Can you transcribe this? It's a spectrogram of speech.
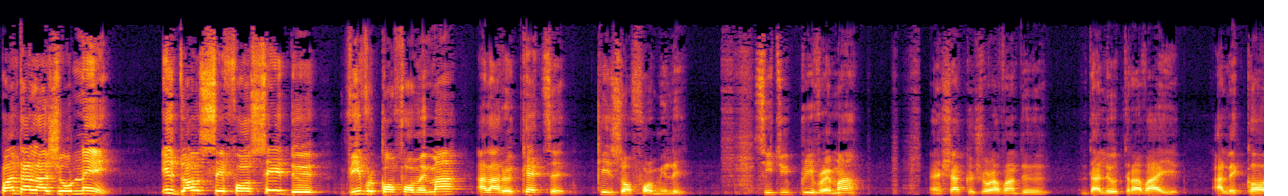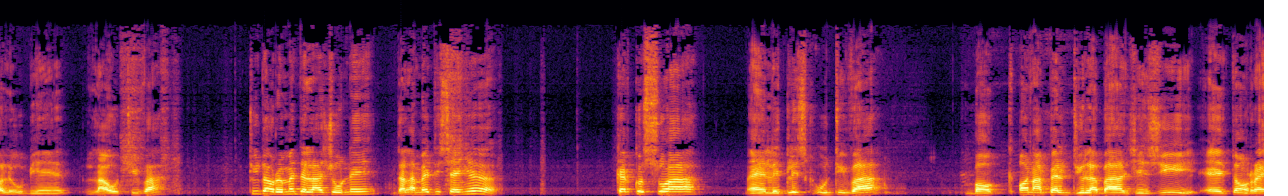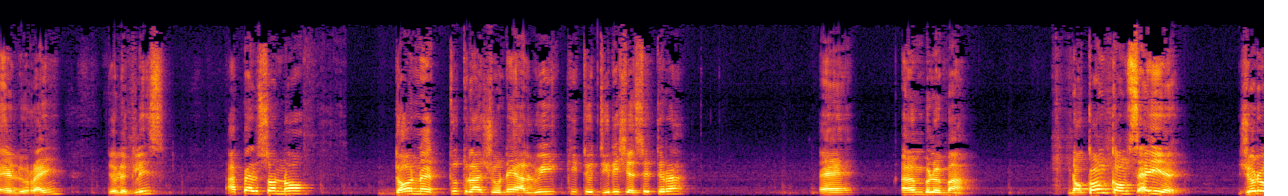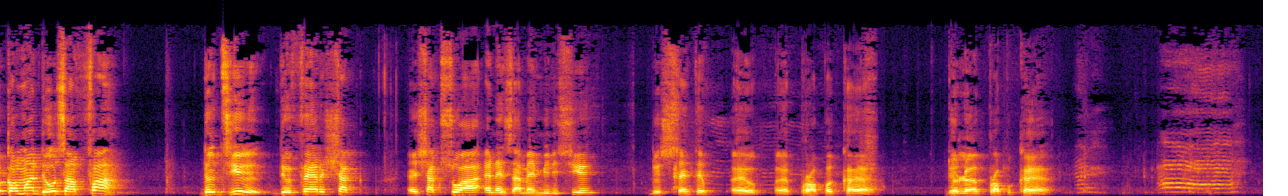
Pendant la journée, ils doivent s'efforcer de vivre conformément à la requête qu'ils ont formulée. Si tu pries vraiment hein, chaque jour avant d'aller au travail, à l'école ou bien là où tu vas, tu dois remettre la journée dans la main du Seigneur. Quelle que soit hein, l'église où tu vas, bon, on appelle Dieu là-bas, Jésus est, est le règne de l'église, appelle son nom, donne toute la journée à lui qui te dirige, etc. Hein, humblement. Donc, comme conseil, je recommande aux enfants de Dieu de faire chaque, euh, soir un examen minutieux de euh, euh, propre cœur, de leur propre cœur.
